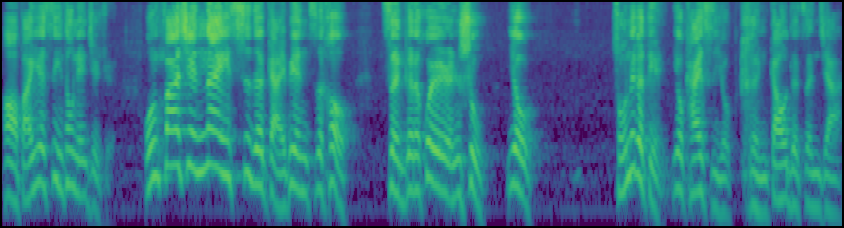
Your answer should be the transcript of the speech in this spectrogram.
哦，把一些事情通联解决。我们发现那一次的改变之后，整个的会员人数又从那个点又开始有很高的增加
